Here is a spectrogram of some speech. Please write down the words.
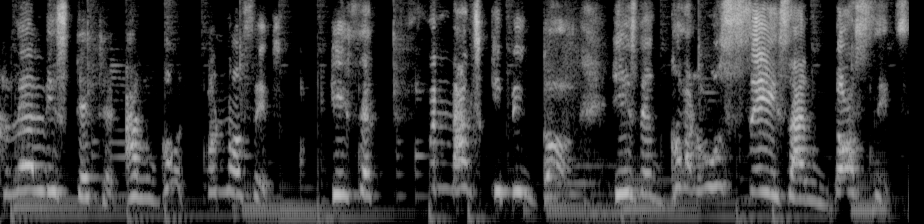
clearly stated, and God honors it. He's a covenant keeping God. He's the God who says and does it.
